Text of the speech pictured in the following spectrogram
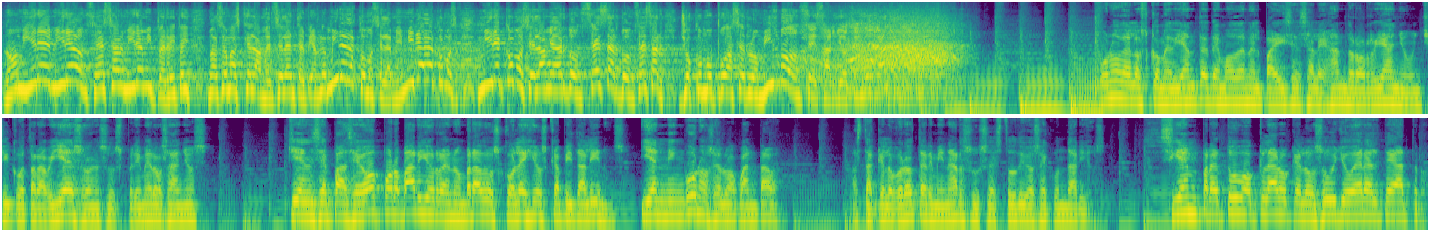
No, mire, mire, don César, mire, mi perrito no hace más que lamerse la entrepierna. Mírela cómo se lame, mírala cómo se... Mire cómo se lame a don César, don César. ¿Yo cómo puedo hacer lo mismo, don César? Yo tengo ganas. Uno de los comediantes de moda en el país es Alejandro Riaño, un chico travieso en sus primeros años, quien se paseó por varios renombrados colegios capitalinos y en ninguno se lo aguantaba, hasta que logró terminar sus estudios secundarios. Siempre tuvo claro que lo suyo era el teatro.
